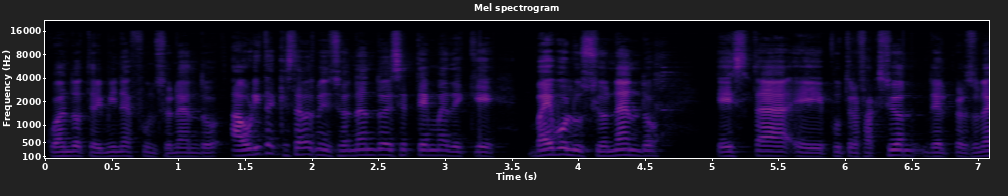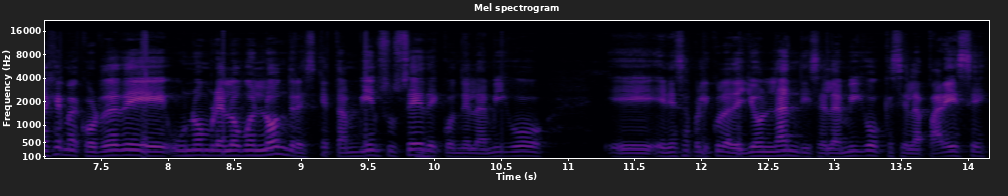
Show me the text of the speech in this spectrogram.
cuando termina funcionando. Ahorita que estabas mencionando ese tema de que va evolucionando esta eh, putrefacción del personaje, me acordé de Un hombre lobo en Londres, que también sucede con el amigo eh, en esa película de John Landis, el amigo que se le aparece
